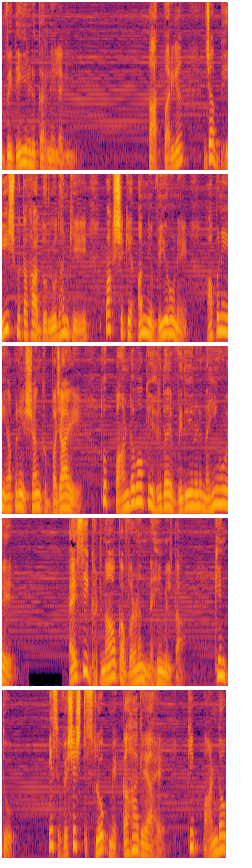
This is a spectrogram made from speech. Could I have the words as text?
विदीर्ण करने लगी। तात्पर्य, जब भीष्म तथा दुर्योधन के पक्ष के अन्य वीरों ने अपने अपने शंख बजाए तो पांडवों के हृदय विदीर्ण नहीं हुए। ऐसी घटनाओं का वर्णन नहीं मिलता। किंतु इस विशिष्ट श्लोक में कहा गया है कि पांडव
